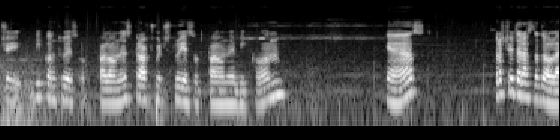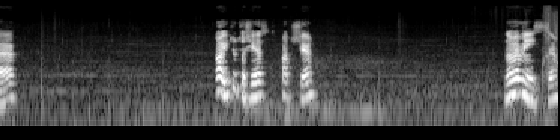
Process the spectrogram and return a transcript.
Czyli beacon tu jest odpalony. Sprawdźmy, czy tu jest odpalony beacon. Jest. Sprawdźmy teraz na dole. O, i tu coś jest. Patrzcie. Nowe miejsce.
